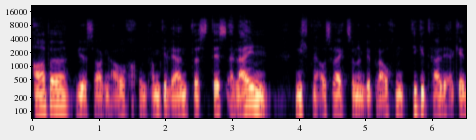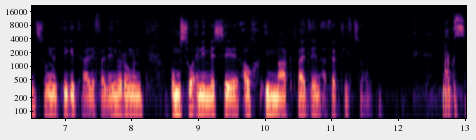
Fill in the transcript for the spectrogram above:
Aber wir sagen auch und haben gelernt, dass das allein nicht mehr ausreicht, sondern wir brauchen digitale Ergänzungen, digitale Verlängerungen, um so eine Messe auch im Markt weiterhin attraktiv zu halten. Markus,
